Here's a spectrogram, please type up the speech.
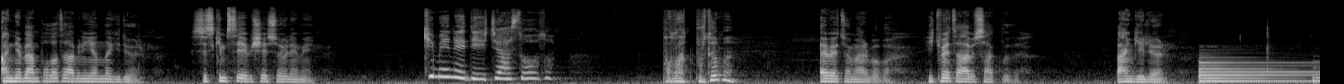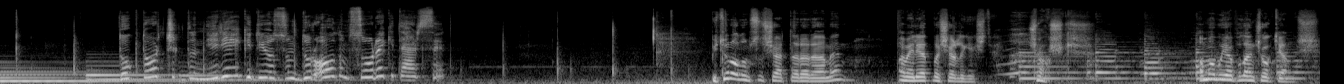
Anne ben Polat abinin yanına gidiyorum. Siz kimseye bir şey söylemeyin. Kime ne diyeceğiz oğlum? Polat burada mı? Evet Ömer baba. Hikmet abi sakladı. Ben geliyorum. Doktor çıktı. Nereye gidiyorsun? Dur oğlum sonra gidersin. Bütün olumsuz şartlara rağmen ameliyat başarılı geçti. Çok şükür. Ama bu yapılan çok yanlış.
